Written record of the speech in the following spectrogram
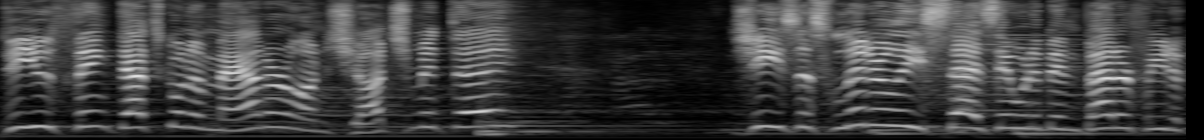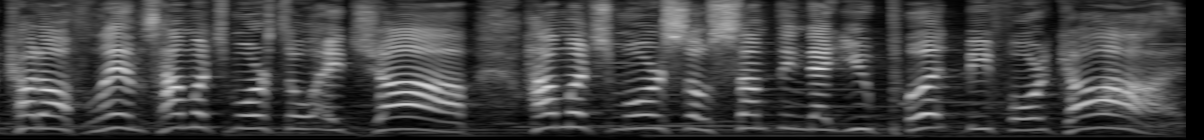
Do you think that's going to matter on Judgment Day? Jesus literally says it would have been better for you to cut off limbs. How much more so a job? How much more so something that you put before God?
